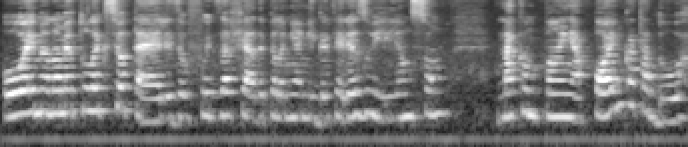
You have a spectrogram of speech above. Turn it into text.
Oi, meu nome é Tula Xioteles, eu fui desafiada pela minha amiga Tereza Williamson na campanha Apoie um Catador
